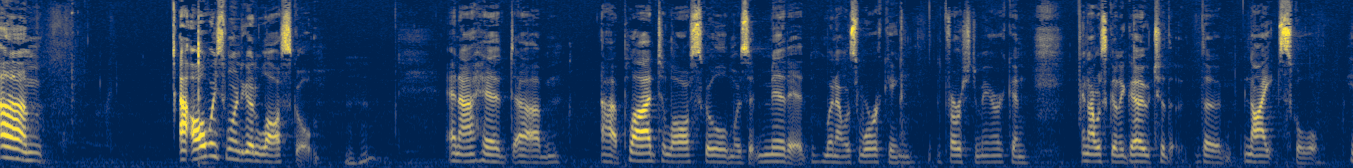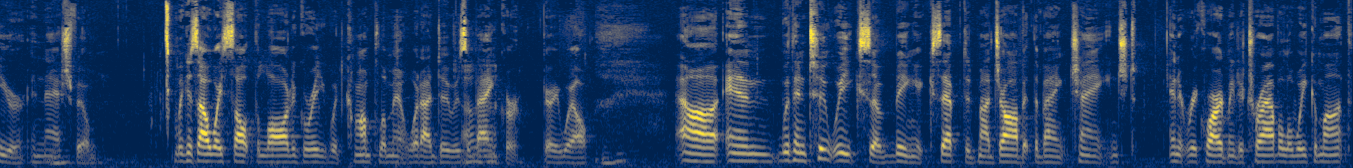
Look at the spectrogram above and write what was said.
Um, I always wanted to go to law school, and I had um, I applied to law school and was admitted when I was working First American, and I was going to go to the, the night school here in Nashville because I always thought the law degree would complement what I do as a Oh, yeah. banker very well. Uh, and within two weeks of being accepted, my job at the bank changed, and it required me to travel a week a month.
